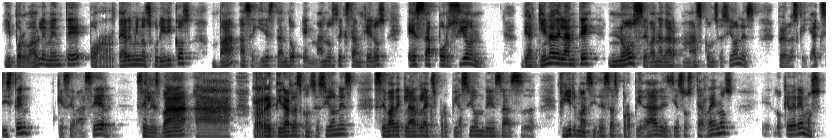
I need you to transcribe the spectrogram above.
y probablemente por términos jurídicos va a seguir estando en manos de extranjeros esa porción. De aquí en adelante no se van a dar más concesiones, pero las que ya existen, ¿qué se va a hacer? Se les va a retirar las concesiones, se va a declarar la expropiación de esas eh, firmas y de esas propiedades y esos terrenos, eh, lo que veremos.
